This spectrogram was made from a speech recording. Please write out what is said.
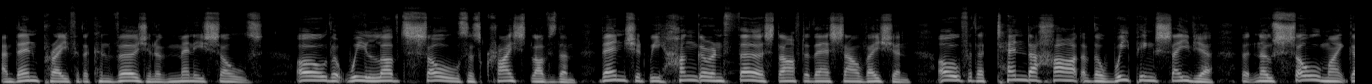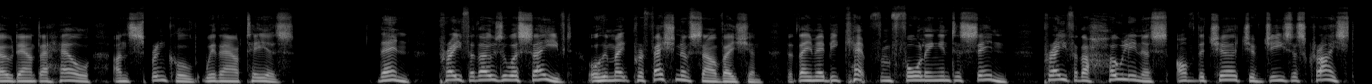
And then pray for the conversion of many souls. Oh, that we loved souls as Christ loves them. Then should we hunger and thirst after their salvation. Oh, for the tender heart of the weeping Saviour, that no soul might go down to hell unsprinkled with our tears. Then pray for those who are saved or who make profession of salvation, that they may be kept from falling into sin. Pray for the holiness of the Church of Jesus Christ,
